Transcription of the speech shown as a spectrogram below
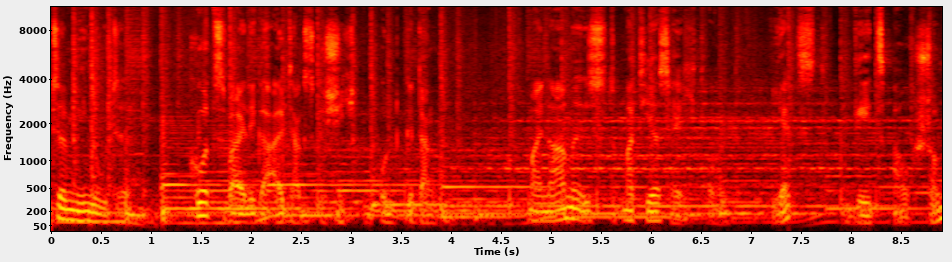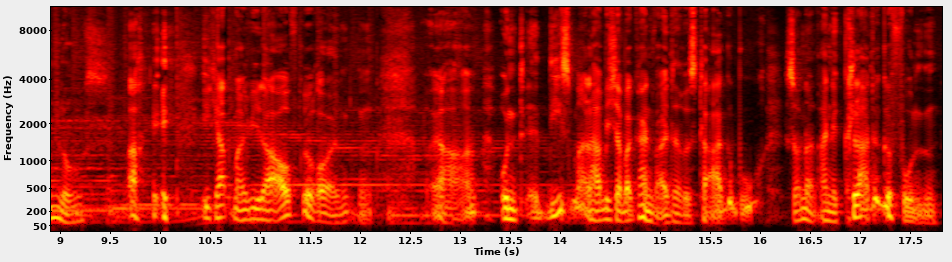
Gute Minute. Kurzweilige Alltagsgeschichten und Gedanken. Mein Name ist Matthias Hecht und jetzt geht's auch schon los. Ach, ich habe mal wieder aufgeräumt. Ja, und äh, diesmal habe ich aber kein weiteres Tagebuch, sondern eine Kladde gefunden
